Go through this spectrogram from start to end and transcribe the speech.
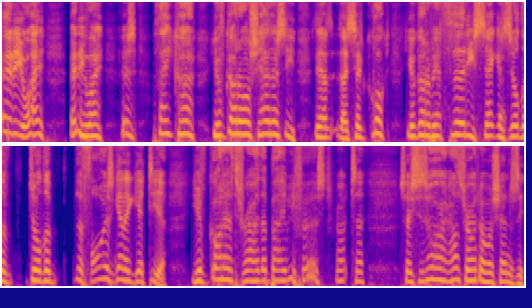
anyway, anyway, thank God you've got O'Shaughnessy. Now, they said, look, you've got about 30 seconds till the till the the fire's going to get to you. You've got to throw the baby first, right? So, so she says, all right, I'll throw it O'Shaughnessy.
